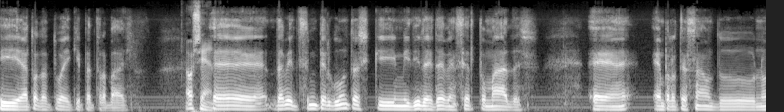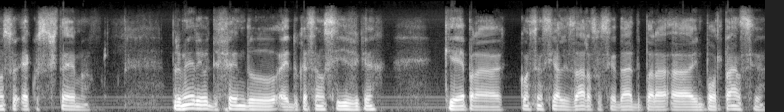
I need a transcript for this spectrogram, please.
e a toda a tua equipa de trabalho. É, David, se me perguntas que medidas devem ser tomadas é, em proteção do nosso ecossistema, primeiro eu defendo a educação cívica, que é para consciencializar a sociedade para a importância,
